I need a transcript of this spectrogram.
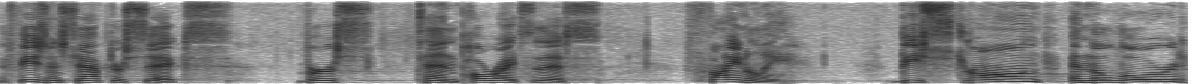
Ephesians chapter 6, verse 10, Paul writes this Finally, be strong in the Lord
